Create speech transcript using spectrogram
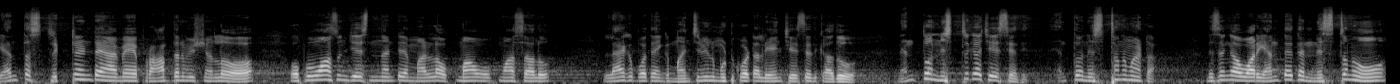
ఎంత స్ట్రిక్ట్ అంటే ఆమె ప్రార్థన విషయంలో ఉపవాసం చేసిందంటే మళ్ళీ ఉపమా ఉపమాసాలు లేకపోతే ఇంక మంచినీళ్ళు ముట్టుకోవటాలు ఏం చేసేది కాదు. ఎంతో నిష్ఠగా చేసేది. ఎంతో నిష్ఠ అనమాట నిజంగా వారు ఎంతైతే నిష్టను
